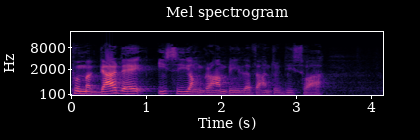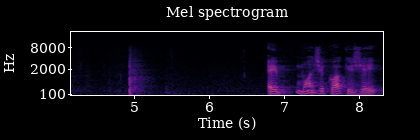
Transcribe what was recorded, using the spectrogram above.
pour me garder ici en Granby le vendredi soir. Et moi, je crois que j'ai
